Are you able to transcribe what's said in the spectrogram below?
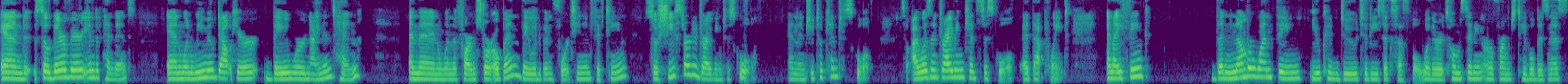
And so they're very independent. And when we moved out here, they were nine and 10. And then when the farm store opened, they would have been 14 and 15. So she started driving to school and then she took him to school. So I wasn't driving kids to school at that point. And I think the number one thing you can do to be successful, whether it's homesteading or a farm to table business,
